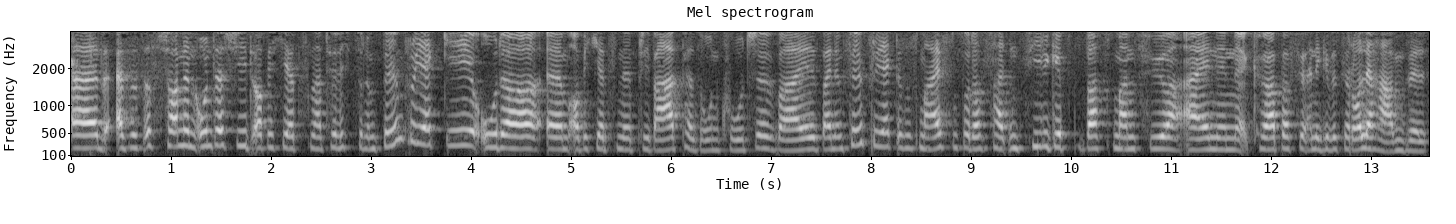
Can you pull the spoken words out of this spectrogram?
Äh, also es ist schon ein Unterschied, ob ich jetzt natürlich zu einem Filmprojekt gehe oder ähm, ob ich jetzt eine Privatperson coache, weil bei einem Filmprojekt ist es meistens so, dass es halt ein Ziel gibt, was man für einen Körper für eine gewisse Rolle haben will.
